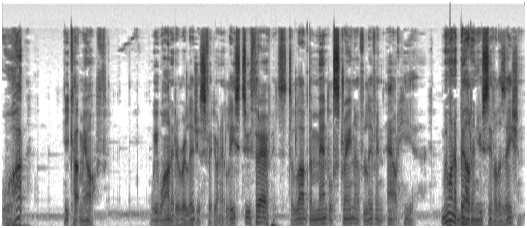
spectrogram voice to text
What? He cut me off. We wanted a religious figure and at least two therapists to log the mental strain of living out here. We want to build a new civilization,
